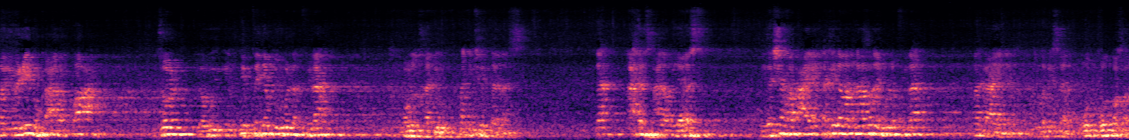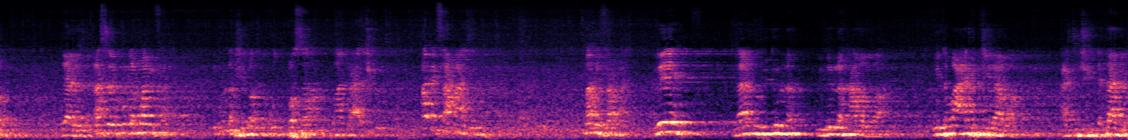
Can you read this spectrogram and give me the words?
من يعينك على الطاعة. زول لو كتبت جنبه يقول لك فلان مولد خليل ما تجيب الناس. لا أحرص على مجالسته إذا شافك عينتك كده من نظره يقول لك فلان ما تعين الله بيسال غض بصر جالس اسال يقول لك ما بيفهم. يقول لك شباب غض بصر ما تعيش ما بينفع معك ما بينفع معك ليه؟ لأنه بيدلك بيدلك على الله. وأنت ما عايز تمشي لله عايز تمشي أنت ثاني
